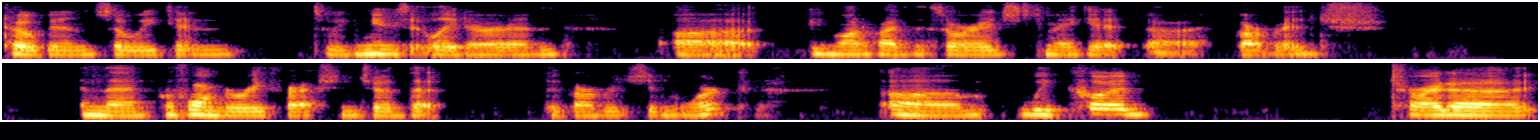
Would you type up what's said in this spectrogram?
token so we can so we can use it later, and uh, he modified the storage to make it uh, garbage and then performed a refresh and showed that the garbage didn't work. Um, we could try to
